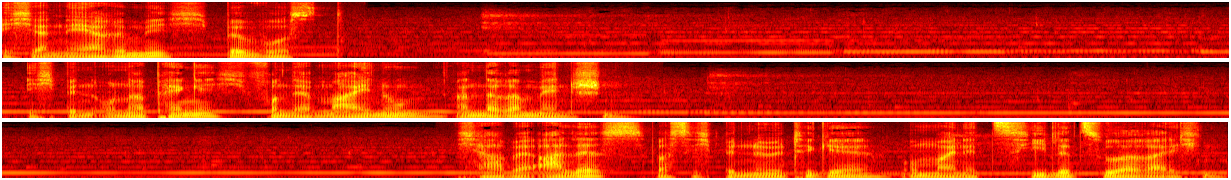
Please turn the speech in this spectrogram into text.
Ich ernähre mich bewusst. Ich bin unabhängig von der Meinung anderer Menschen. Ich habe alles, was ich benötige, um meine Ziele zu erreichen.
